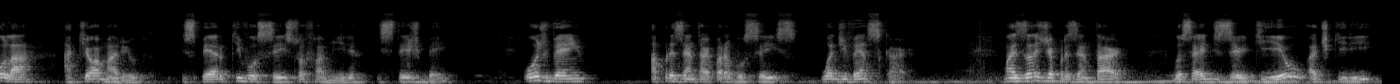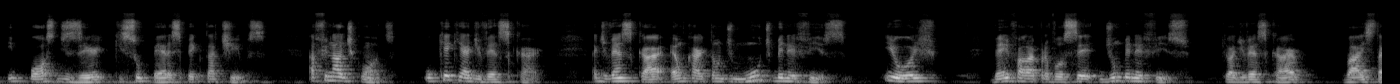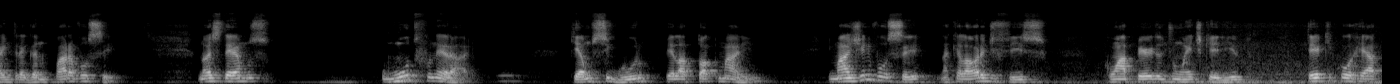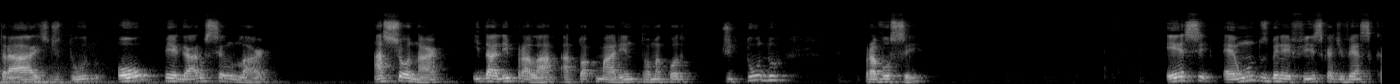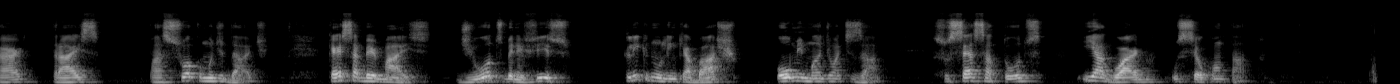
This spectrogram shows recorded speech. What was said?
Olá, aqui é o Amarildo. Espero que você e sua família estejam bem. Hoje venho apresentar para vocês o Advance Car. Mas antes de apresentar, gostaria de dizer que eu adquiri e posso dizer que supera expectativas. Afinal de contas, o que é Advance Car? Advance Car é um cartão de multibenefícios. E hoje venho falar para você de um benefício que o Advance Car vai estar entregando para você. Nós temos o mútuo funerário, que é um seguro pela Toque Marino. Imagine você, naquela hora difícil, com a perda de um ente querido, ter que correr atrás de tudo ou pegar o celular, acionar e dali para lá a Toque Marino toma conta de tudo para você. Esse é um dos benefícios que a Advance Car traz para a sua comodidade. Quer saber mais de outros benefícios? Clique no link abaixo ou me mande um WhatsApp. Sucesso a todos e aguardo o seu contato.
